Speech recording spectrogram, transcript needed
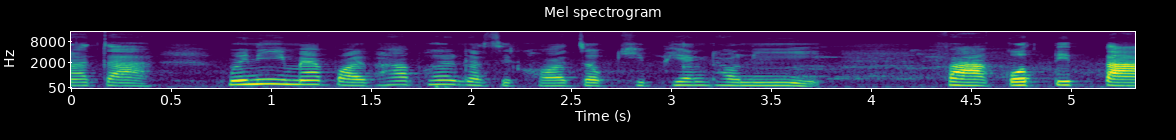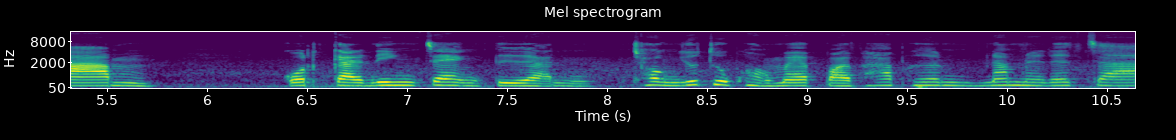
นะจ๊ะเมื่อนี้แม่ปอยภาพเพื่อนกับสิขอจบคลิปเพียงเท่านี้ ฝากกดติดตาม กดกระดิ่งแจ้งเตือน ช่อง YouTube ของแม่ปอยภาพเพื่อนนำเลยเด้อจ้า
